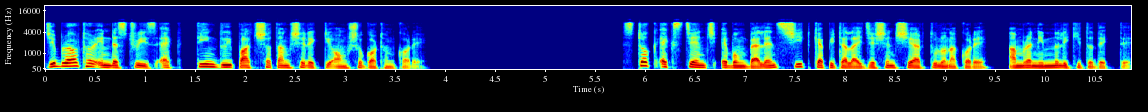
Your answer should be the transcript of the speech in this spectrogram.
জিব্রাউথর ইন্ডাস্ট্রিজ এক তিন দুই পাঁচ শতাংশের একটি অংশ গঠন করে। স্টক এক্সচেঞ্জ এবং ব্যালেন্স শীট ক্যাপিটালাইজেশন শেয়ার তুলনা করে আমরা নিম্নলিখিত দেখতে।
